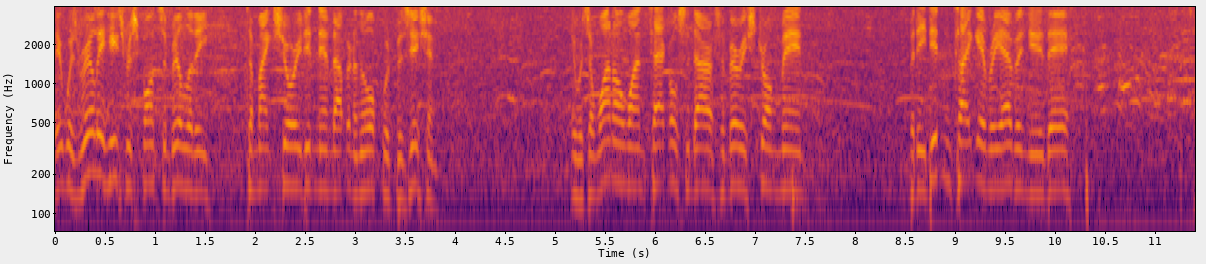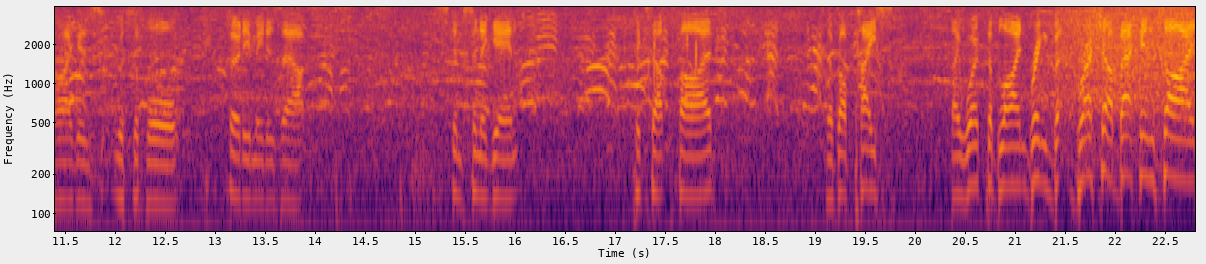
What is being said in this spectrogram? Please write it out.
it was really his responsibility to make sure he didn't end up in an awkward position. It was a one-on-one -on -one tackle. Serdaris, a very strong man, but he didn't take every avenue there. The Tigers with the ball 30 metres out. Stimson again. Picks up five. They've got pace. They work the blind, bring Brasher back inside.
